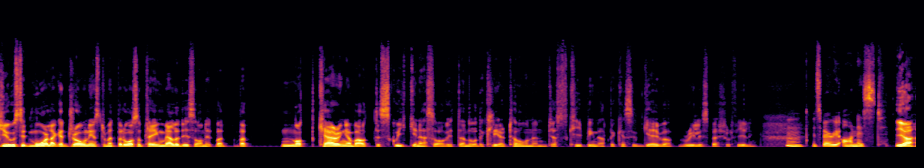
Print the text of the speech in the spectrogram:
used it more like a drone instrument, but also playing melodies on it, but but not caring about the squeakiness of it and or the clear tone and just keeping that because it gave a really special feeling. Mm, it's very honest. Yeah,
